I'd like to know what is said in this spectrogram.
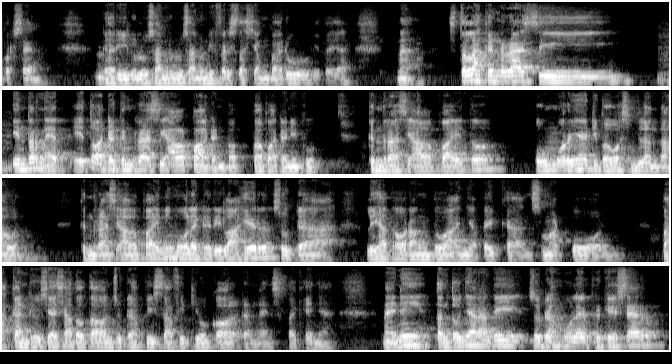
persen hmm. dari lulusan-lulusan universitas yang baru gitu ya. Nah, setelah generasi internet itu ada generasi alpha dan Bapak dan Ibu. Generasi alpha itu umurnya di bawah 9 tahun. Generasi alpha ini mulai dari lahir sudah lihat orang tuanya pegang smartphone, bahkan di usia satu tahun sudah bisa video call dan lain sebagainya. Nah ini tentunya nanti sudah mulai bergeser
